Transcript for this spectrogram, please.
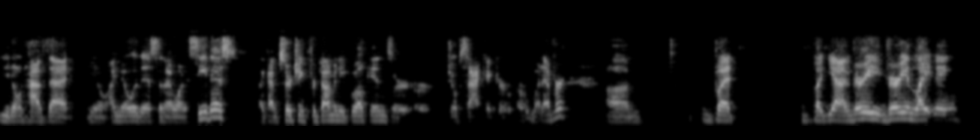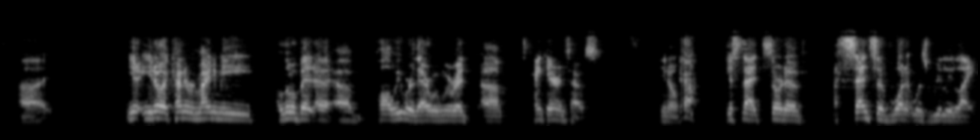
you don't have that, you know, I know this and I want to see this. Like I'm searching for Dominique Wilkins or, or Joe Sakic or, or whatever. Um, but but yeah, very very enlightening. Uh, you you know, it kind of reminded me a little bit. Uh, uh, Paul, we were there when we were at um, Hank Aaron's house. You know, Yeah. just that sort of a sense of what it was really like.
